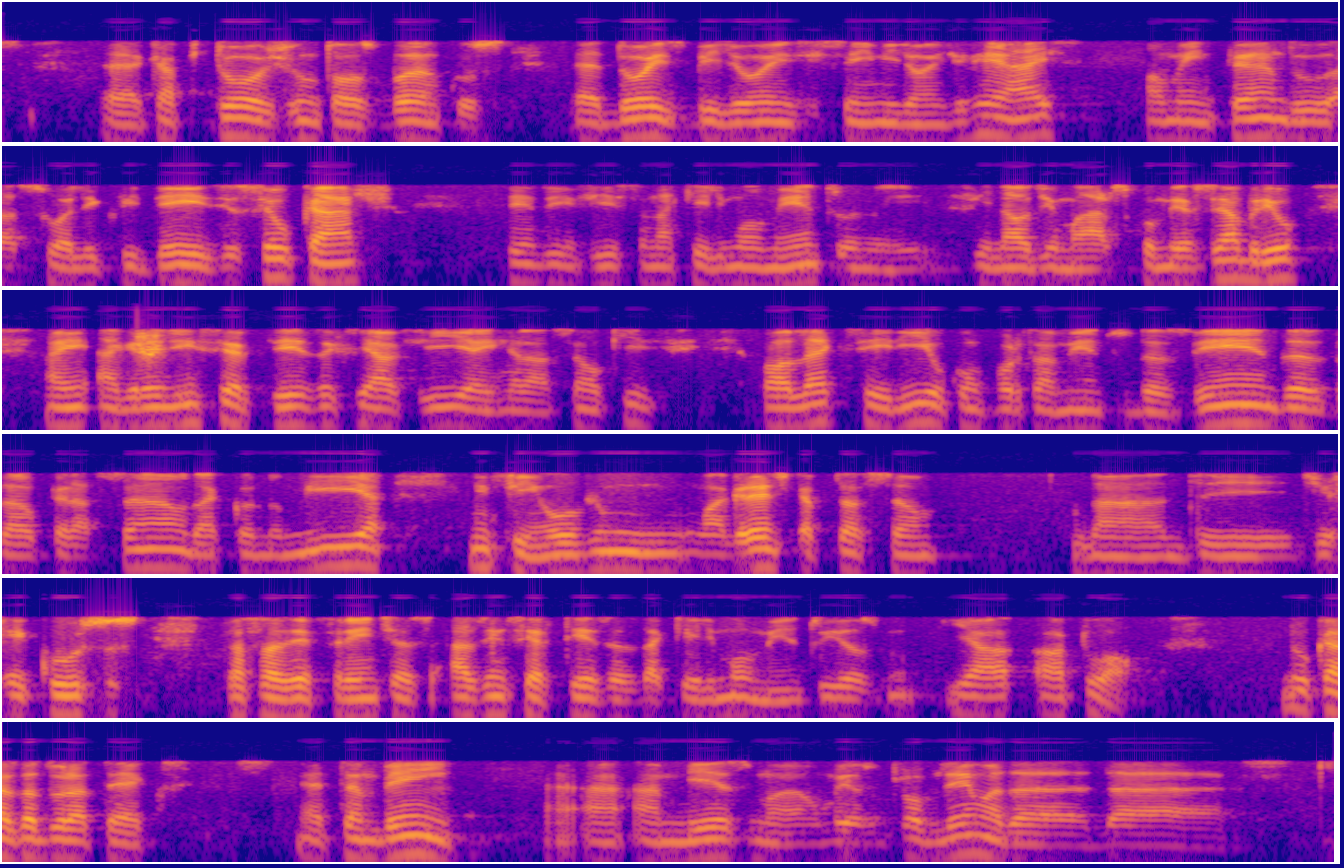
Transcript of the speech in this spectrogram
eh, captou junto aos bancos eh, 2 bilhões e 100 milhões de reais, aumentando a sua liquidez e o seu caixa, tendo em vista naquele momento, no final de março, começo de abril, a, a grande incerteza que havia em relação ao que qual é que seria o comportamento das vendas, da operação, da economia, enfim, houve um, uma grande captação da, de, de, recursos para fazer frente às, às, incertezas daquele momento e, os, e a, a atual. No caso da Duratex, é, também a, a, mesma, o mesmo problema da, da,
